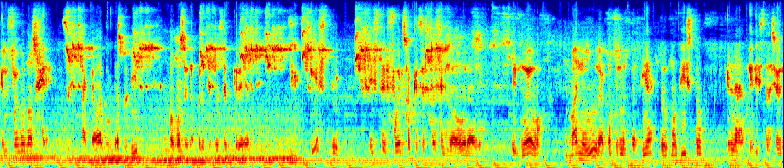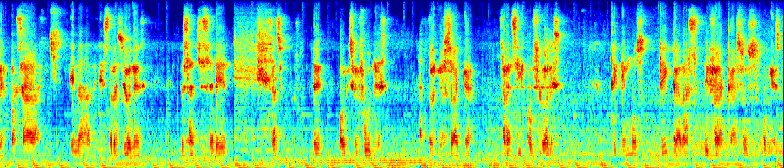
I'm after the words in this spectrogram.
el fuego no se acaba con gasolina, como se nos pretende hacer creer. Y este, este esfuerzo que se está haciendo ahora, de, nuevo, mano dura contra las pandillas, lo hemos visto en las administraciones pasadas, en las administraciones Sánchez Serén, Mauricio Funes, Antonio Saca, Francisco Flores. Tenemos décadas de fracasos con esto.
